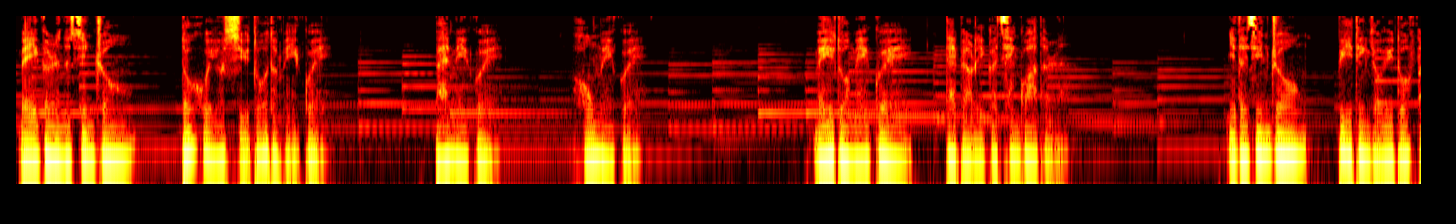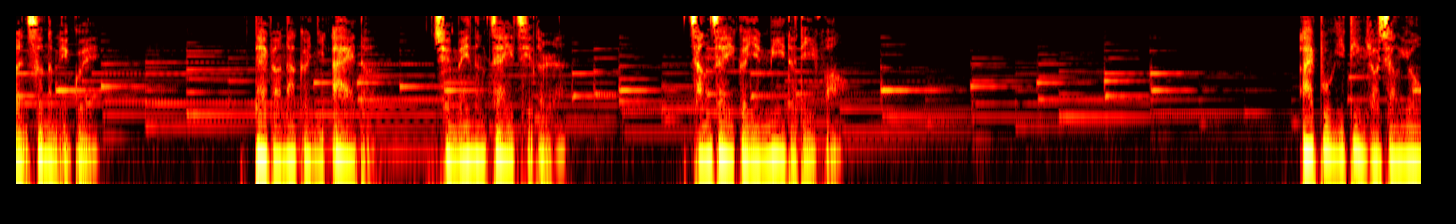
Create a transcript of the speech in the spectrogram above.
每一个人的心中，会有许多的玫瑰，白玫瑰、红玫瑰。每一朵玫瑰代表了一个牵挂的人。你的心中必定有一朵粉色的玫瑰，代表那个你爱的，却没能在一起的人，藏在一个隐秘的地方。爱不一定要相拥，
